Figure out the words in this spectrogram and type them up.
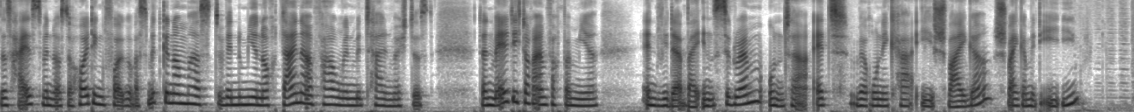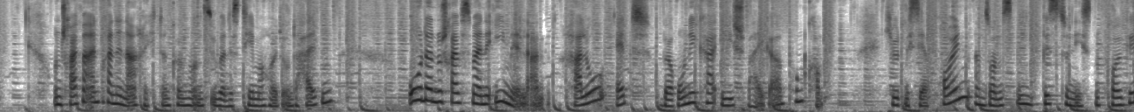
Das heißt, wenn du aus der heutigen Folge was mitgenommen hast, wenn du mir noch deine Erfahrungen mitteilen möchtest, dann melde dich doch einfach bei mir, entweder bei Instagram unter Veronika E. Schweiger, Schweiger mit EI, und schreib mir einfach eine Nachricht, dann können wir uns über das Thema heute unterhalten. Oder du schreibst meine E-Mail an hallo veronikaeschweiger.com. Ich würde mich sehr freuen. Ansonsten bis zur nächsten Folge.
